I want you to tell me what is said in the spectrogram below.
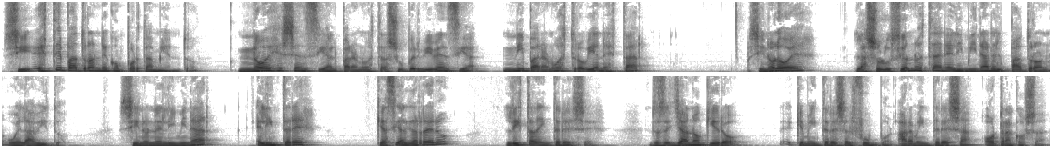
Si este patrón de comportamiento no es esencial para nuestra supervivencia ni para nuestro bienestar, si no lo es, la solución no está en eliminar el patrón o el hábito, sino en eliminar el interés. ¿Qué hacía el guerrero? Lista de intereses. Entonces ya no quiero que me interese el fútbol, ahora me interesa otra cosa,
